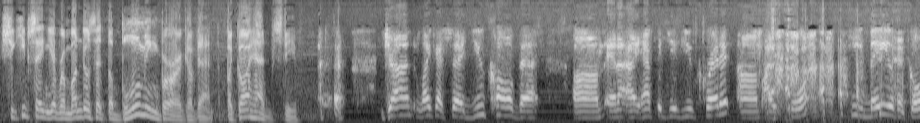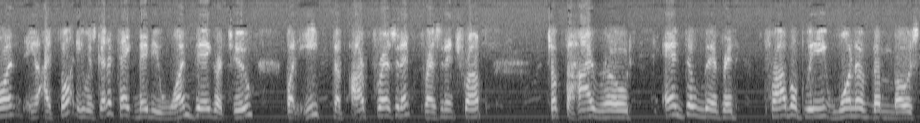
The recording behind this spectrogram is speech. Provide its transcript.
she keeps saying yeah, Raimondo's at the Bloomingberg event. But go ahead, Steve. John, like I said, you called that. Um, and I have to give you credit. Um, I thought he may have gone. You know, I thought he was going to take maybe one big or two, but he, the, our president, President Trump, took the high road and delivered probably one of the most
